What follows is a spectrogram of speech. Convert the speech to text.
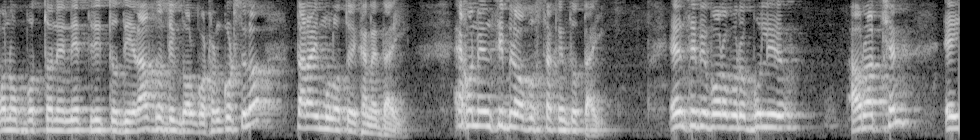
গণঅভ্যর্থনের নেতৃত্ব দিয়ে রাজনৈতিক দল গঠন করছিল, তারাই মূলত এখানে দায়ী। এখন এনসিপির অবস্থা কিন্তু তাই। এনসিপি বড় বড় বুলি আওড়াচ্ছেন, এই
